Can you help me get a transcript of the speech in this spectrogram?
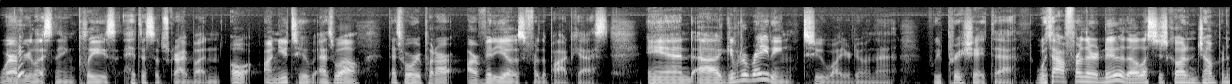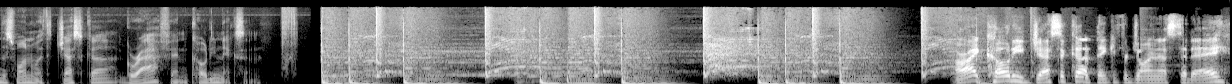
wherever you're listening, please hit the subscribe button. Oh, on YouTube as well. That's where we put our our videos for the podcast, and uh, give it a rating too while you're doing that. We appreciate that. Without further ado, though, let's just go ahead and jump into this one with Jessica Graf and Cody Nickson. All right, Cody, Jessica, thank you for joining us today.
